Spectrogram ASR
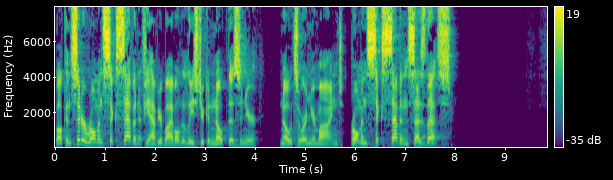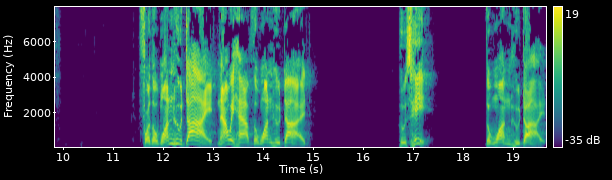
Well, consider Romans 6 7. If you have your Bible, at least you can note this in your notes or in your mind. Romans 6 7 says this For the one who died, now we have the one who died. Who's he? the one who died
